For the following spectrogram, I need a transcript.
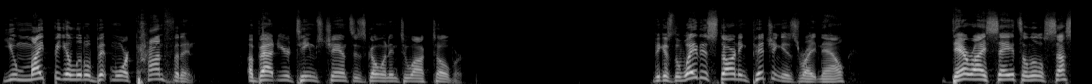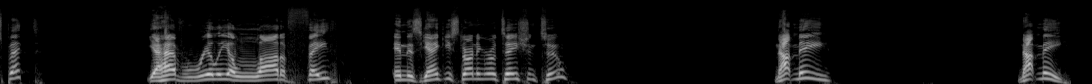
you might be a little bit more confident about your team's chances going into October. Because the way this starting pitching is right now, dare I say it's a little suspect? You have really a lot of faith in this Yankee starting rotation, too? Not me. Not me.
